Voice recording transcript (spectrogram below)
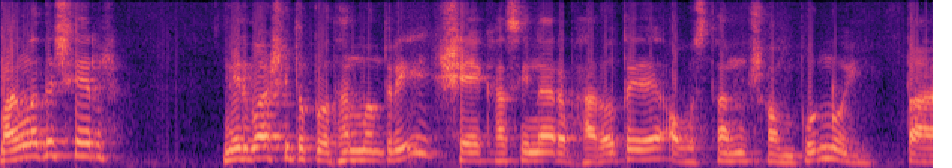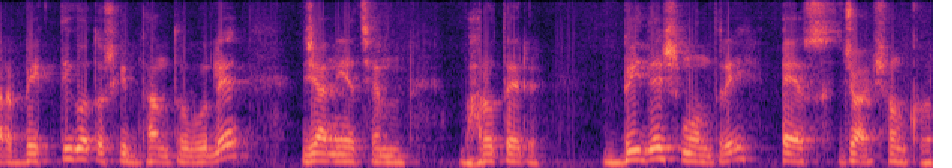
বাংলাদেশের নির্বাসিত প্রধানমন্ত্রী শেখ হাসিনার ভারতে অবস্থান সম্পূর্ণই তার ব্যক্তিগত সিদ্ধান্ত বলে জানিয়েছেন ভারতের বিদেশ মন্ত্রী এস জয়শঙ্কর।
